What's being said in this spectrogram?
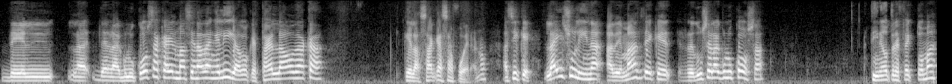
de la glucosa que hay almacenada en el hígado, que está al lado de acá, que la saque hacia afuera. ¿no? Así que la insulina, además de que reduce la glucosa, tiene otro efecto más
